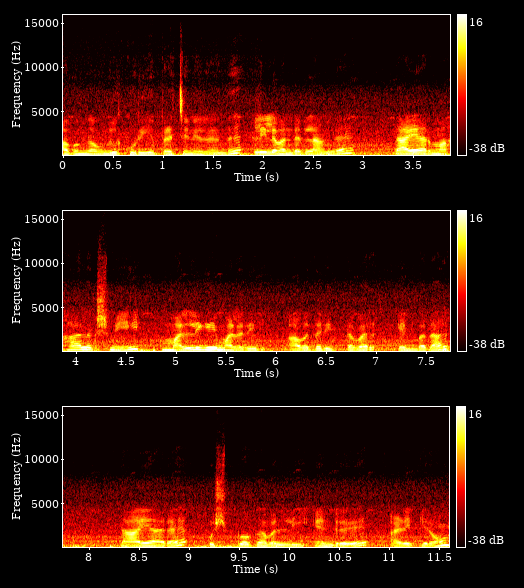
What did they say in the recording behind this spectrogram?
அவங்க அவங்களுக்குரிய பிரச்சனையிலேருந்து வெளியில் வந்துடலாங்க. தாயார் மகாலட்சுமி மல்லிகை மலரில் அவதரித்தவர் என்பதால் தாயாரை புஷ்பகவல்லி என்று அழைக்கிறோம்.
